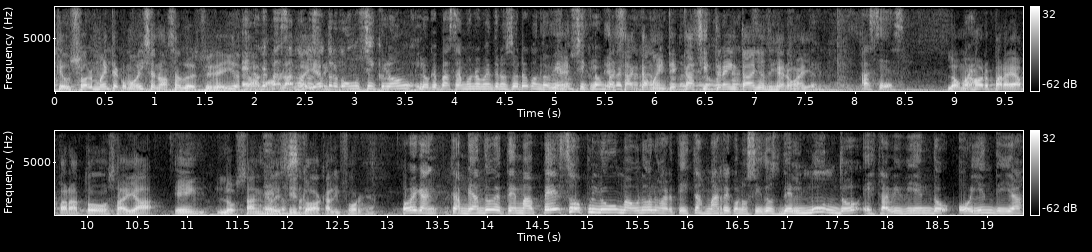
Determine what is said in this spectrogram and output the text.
que usualmente, como dice, no ha sucedido. Es lo que pasamos nosotros con un ciclón, lo que pasamos normalmente nosotros cuando viene un ciclón para Exactamente, casi 30 años dijeron ayer. Así es. Lo mejor para allá, para todos allá en Los Ángeles y en toda California. Oigan, cambiando de tema, Peso Pluma, uno de los artistas más reconocidos del mundo, está viviendo hoy en día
